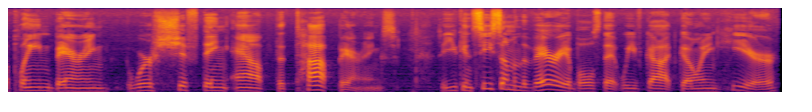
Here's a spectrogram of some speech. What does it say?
a plain bearing. We're shifting out the top bearings. So you can see some of the variables that we've got going here.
